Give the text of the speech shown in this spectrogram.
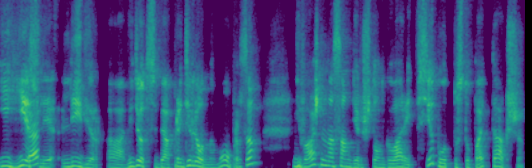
И если да? лидер а, ведет себя определенным образом, неважно на самом деле, что он говорит, все будут поступать так же.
